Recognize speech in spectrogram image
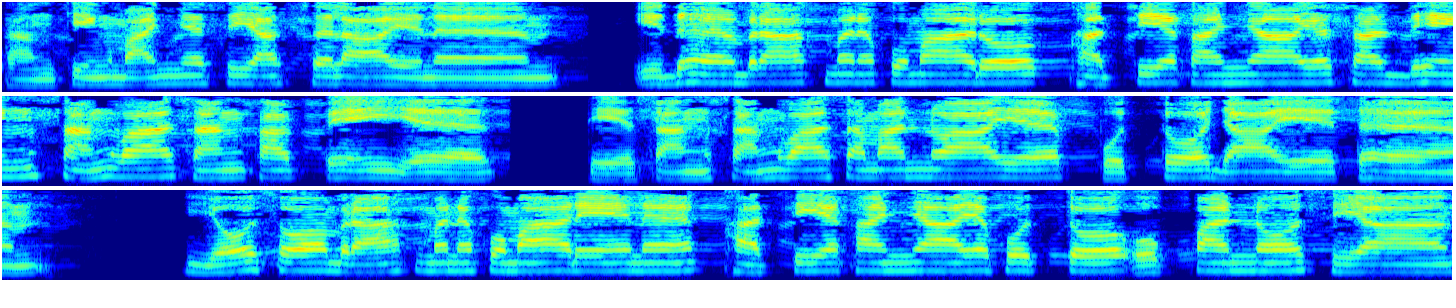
තංකින් මඤ්ඤසි අස්සලායන. ඉද බ්‍රාහ්මන කුමාරෝ khත්තිය කඤ්ඤාය සද්ධෙන් සංවා සංකප්පේය තේසං සංවා සමන්වාය පුත්තෝ ජායේත. යෝසෝ බ්‍රාහ්මන කුමාරේන කත්තිය කඤ්ඤාය පුත්තෝ uppannෝ සියා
